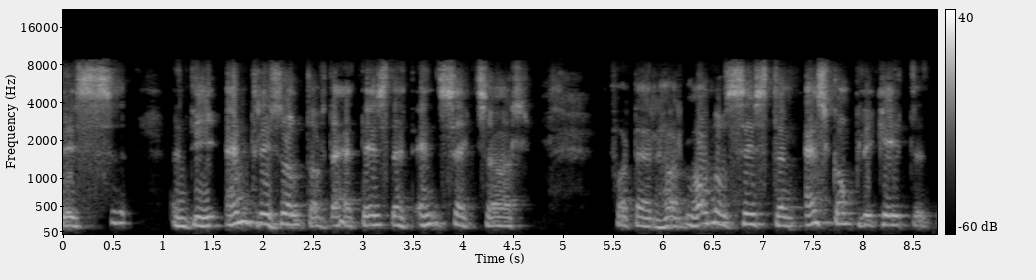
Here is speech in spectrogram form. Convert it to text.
this and the end result of that is that insects are, for their hormonal system, as complicated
